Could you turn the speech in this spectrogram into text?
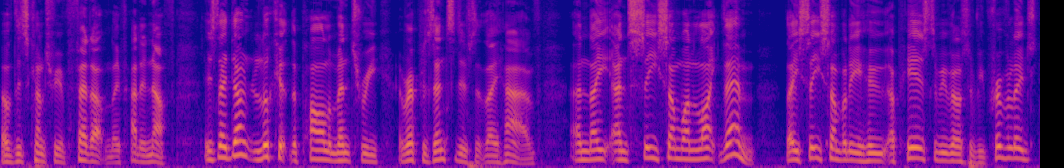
of this country have fed up and they've had enough. Is they don't look at the parliamentary representatives that they have and they and see someone like them they see somebody who appears to be relatively privileged,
